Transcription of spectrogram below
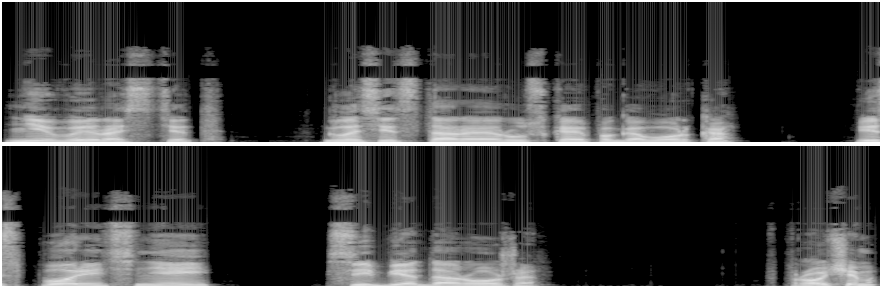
не вырастет», — гласит старая русская поговорка, «и спорить с ней себе дороже». Впрочем,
